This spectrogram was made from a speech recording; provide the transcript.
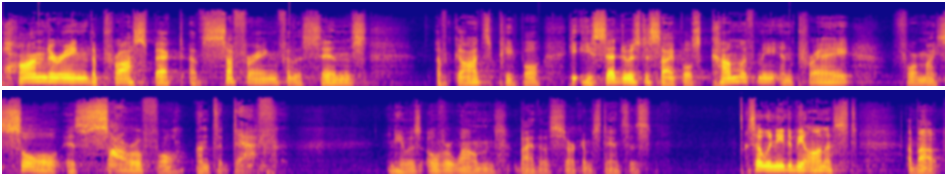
pondering the prospect of suffering for the sins of God's people, he, he said to his disciples, Come with me and pray, for my soul is sorrowful unto death. And he was overwhelmed by those circumstances. So we need to be honest about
